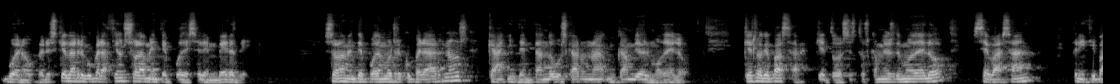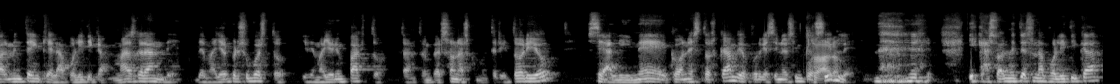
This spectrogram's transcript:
bueno, pero es que la recuperación solamente puede ser en verde. Solamente podemos recuperarnos intentando buscar un cambio del modelo. ¿Qué es lo que pasa? Que todos estos cambios de modelo se basan principalmente en que la política más grande, de mayor presupuesto y de mayor impacto, tanto en personas como en territorio, se alinee con estos cambios, porque si no es imposible. y casualmente es una política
